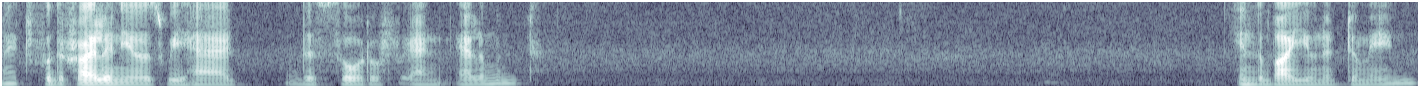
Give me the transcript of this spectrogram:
right? For the trilinears we had this sort of an element. In the biunit domain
